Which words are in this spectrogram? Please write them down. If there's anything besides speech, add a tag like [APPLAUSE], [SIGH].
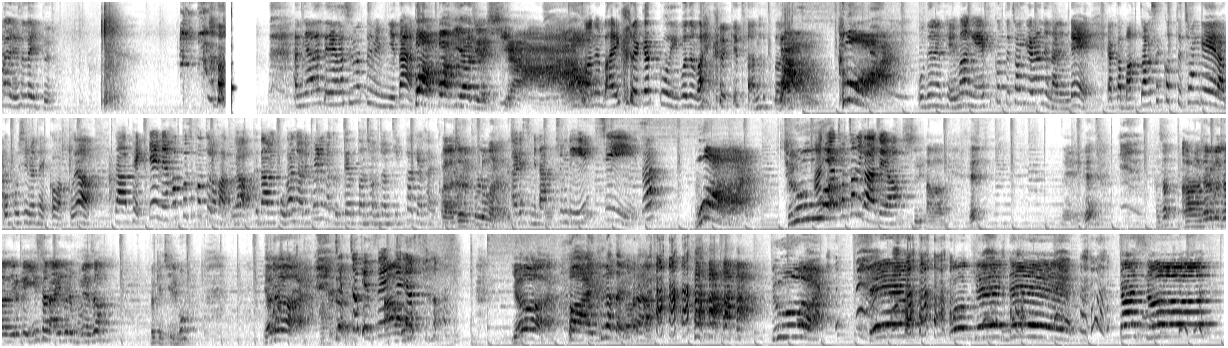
빨리 슬레이트 [LAUGHS] 안녕하세요 심으뜸입니다 빡빡이 아저씨야! 저는 마이크를 꼈고 이분은 마이크를 끼지 않았어요 Wow! Come on! 오늘은 대망의 스쿼트 천 개를 하는 날인데 약간 막장 스쿼트 천 개라고 보시면 될 것 같고요 자 100개는 하프 스쿼트로 가고요 그 다음에 고관절이 풀리면 그때부터는 점점 deep하게 갈 거예요 아, 저는 full로만 가겠습니다. 알겠습니다 준비 시작 One! Two! 아니요 천천히 가야 돼요 Three, 아, 넷, 넷, 다섯. 아, 자, 여러분, 저는 이렇게 인스타 라이브를 보면서 몇 개지? 일곱? 여덟! 최초 개수 헷갈렸어 열! 와, 큰일 났다, 이거. 하나. [LAUGHS] 둘! 셋! 오케이, 넷! 다섯!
